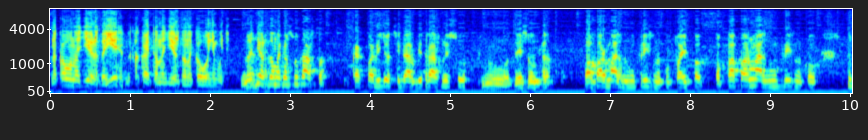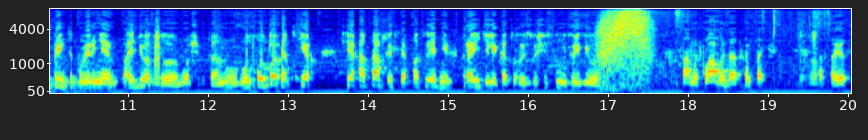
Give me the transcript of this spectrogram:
На кого надежда? Есть какая-то надежда на кого-нибудь? Надежда на государство, как поведет себя арбитражный суд. Ну, вот, если он по формальному признаку, по, по, по формальному признаку, ну, принципу, вернее, пойдет, uh-huh. в общем-то, ну, утопят всех, всех оставшихся последних строителей, которые существуют в регионе. Самый слабый, да, скажем так, uh-huh. остается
